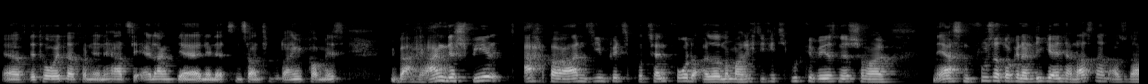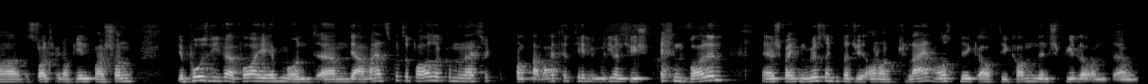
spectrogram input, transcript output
äh, der Torhüter von den HC Erlangen, der in den letzten 20 Minuten reingekommen ist, überragendes Spiel, 8 Paraden, 47% Quote, also nochmal richtig, richtig gut gewesen ist, schon mal einen ersten Fußabdruck in der Liga hinterlassen hat. Also da, das sollte man auf jeden Fall schon positiv hervorheben. Und ähm, ja, mal jetzt kurze Pause, kommen gleich zurück noch ein paar weitere Themen, über die wir natürlich sprechen wollen, äh, sprechen müssen. Dann gibt natürlich auch noch einen kleinen Ausblick auf die kommenden Spiele. Und ähm,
